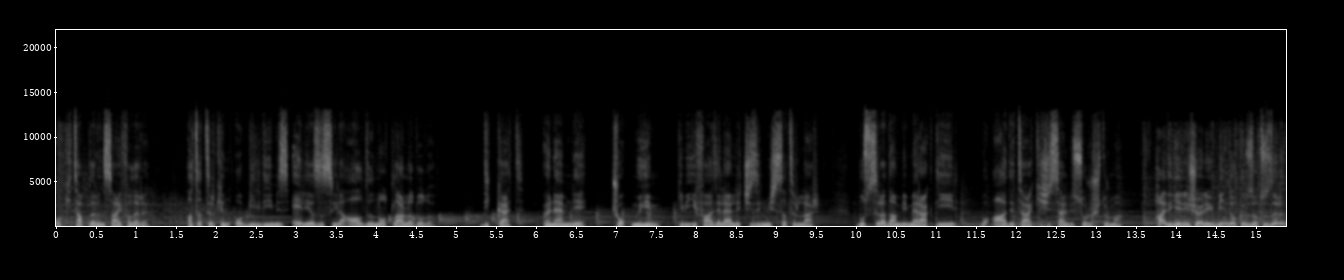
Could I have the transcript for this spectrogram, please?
o kitapların sayfaları. Atatürk'ün o bildiğimiz el yazısıyla aldığı notlarla dolu. Dikkat, önemli, çok mühim gibi ifadelerle çizilmiş satırlar. Bu sıradan bir merak değil, bu adeta kişisel bir soruşturma. Hadi gelin şöyle bir 1930'ların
